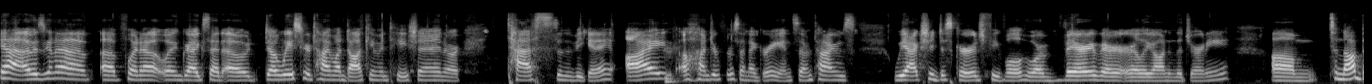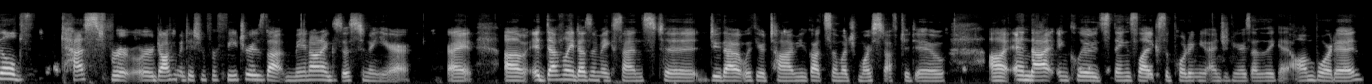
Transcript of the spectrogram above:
yeah, I was gonna uh, point out when Greg said, "Oh, don't waste your time on documentation or tests in the beginning." I 100% agree, and sometimes we actually discourage people who are very, very early on in the journey um, to not build tests for or documentation for features that may not exist in a year. Right. Um, it definitely doesn't make sense to do that with your time. You've got so much more stuff to do. Uh, and that includes things like supporting new engineers as they get onboarded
